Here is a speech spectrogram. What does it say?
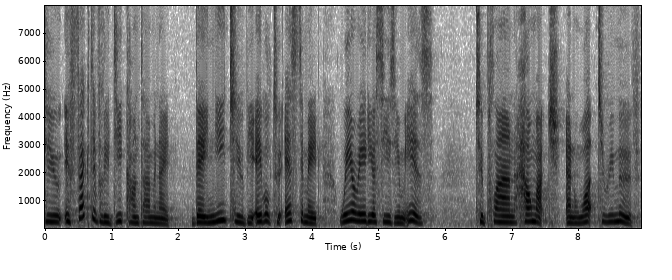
to effectively decontaminate, they need to be able to estimate where radiocesium is to plan how much and what to remove.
